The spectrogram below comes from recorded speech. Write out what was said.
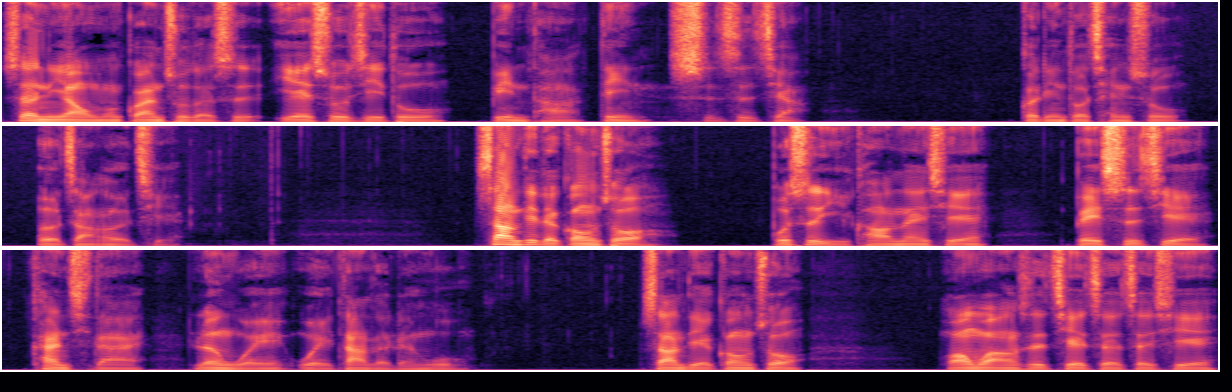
圣灵要我们关注的是耶稣基督，并他钉十字架。哥林多前书二章二节，上帝的工作。不是依靠那些被世界看起来认为伟大的人物，上帝的工作往往是借着这些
